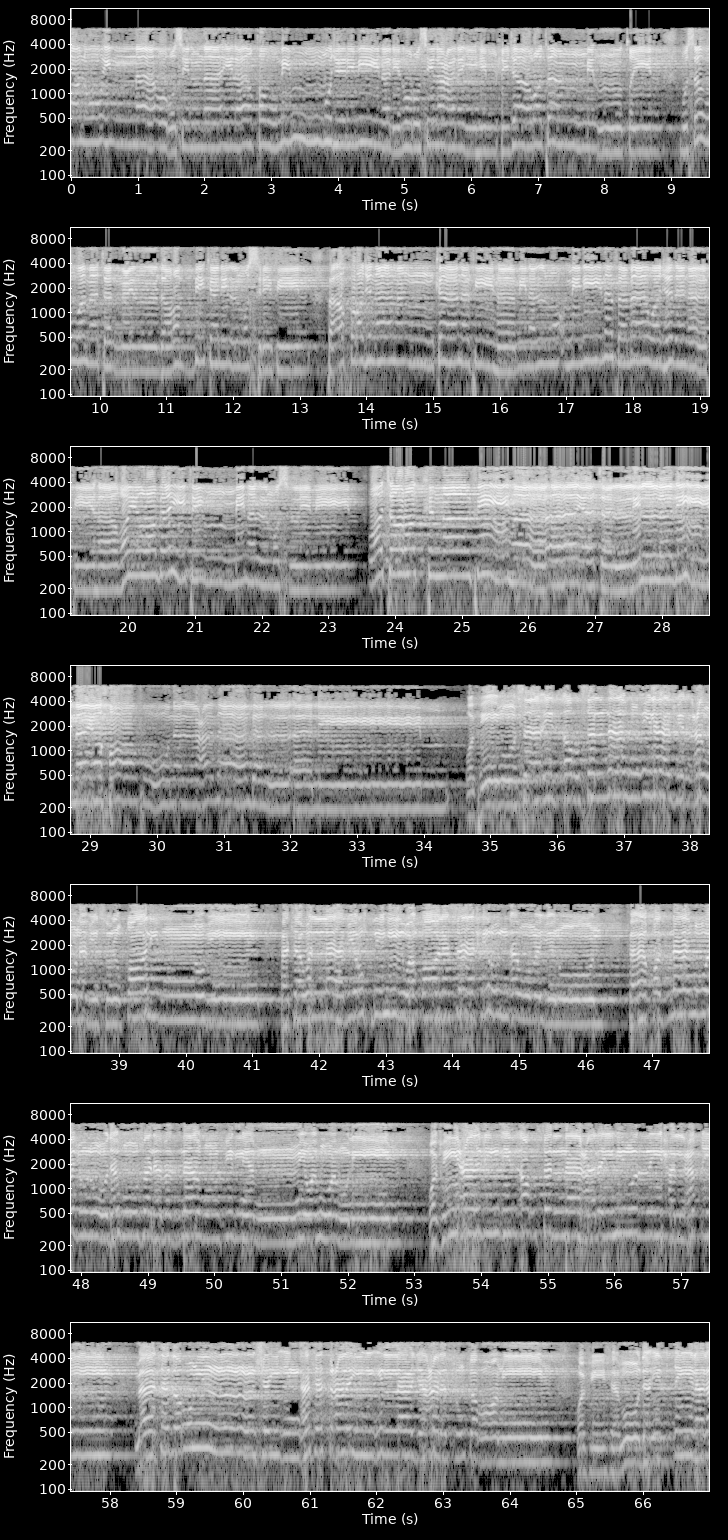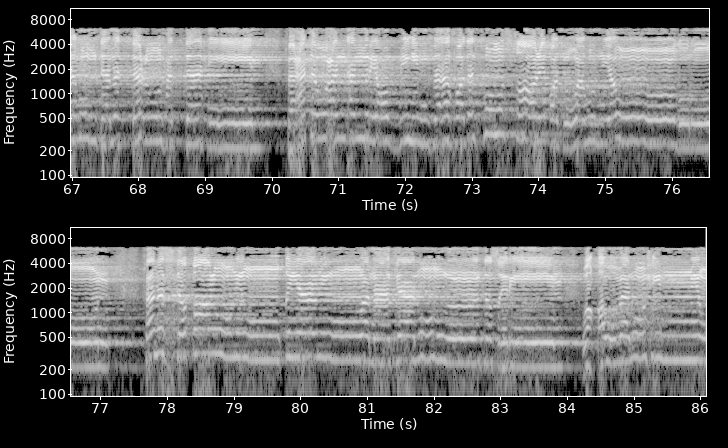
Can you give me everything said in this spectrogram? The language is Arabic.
قالوا إنا أرسلنا إلى قوم مجرمين لنرسل عليهم حجارة من طين مسومة عند ربك للمسرفين فأخرجنا من كان فيها من المؤمنين فما وجدنا فيها غير بيت من المسلمين وتركنا فيها آية للذين وفي موسى إذ أرسلناه إلى فرعون بسلطان مبين فتولى بركنه وقال ساحر أو مجنون فأخذناه وجنوده فنبذناهم في اليم وهو مليم. وفي عاد إذ أرسلنا عليهم الريح العقيم ما تذر من شيء أتت عليه إلا جعلته كالرميم. وفي ثمود إذ قيل لهم تمتعوا حتى حين. فعتوا عن أمر ربهم فأخذتهم الصاعقة وهم ينظرون. فما استطاعوا من قيام وما كانوا منتصرين. وقوم نوح من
